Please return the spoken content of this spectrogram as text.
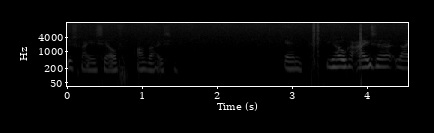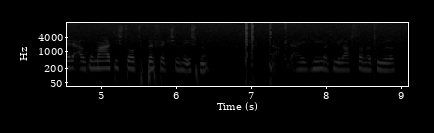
dus ga je jezelf afwijzen. En die hoge eisen leiden automatisch tot perfectionisme. Nou, daar heeft niemand hier last van natuurlijk.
